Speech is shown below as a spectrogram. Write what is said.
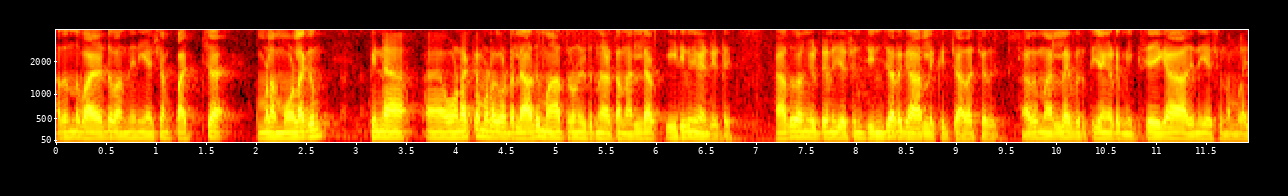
അതൊന്ന് വഴണ്ട് വന്നതിന് ശേഷം പച്ച നമ്മളെ മുളകും പിന്നെ ഉണക്കമുളക് ഉണക്ക മുളക് ഉണ്ടല്ലോ അത് മാത്രമാണ് ഇടുന്നത് കേട്ടോ നല്ല എരിവിന് വേണ്ടിയിട്ട്. അതും അങ്ങ് ഇട്ടതിന് ശേഷം ജിഞ്ചർ ഗാർലിക് ചതച്ചത്. അത് നല്ല വൃത്തിക്ക് അങ്ങോട്ട് മിക്സ് ചെയ്യുക. അതിന് ശേഷം നമ്മളെ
